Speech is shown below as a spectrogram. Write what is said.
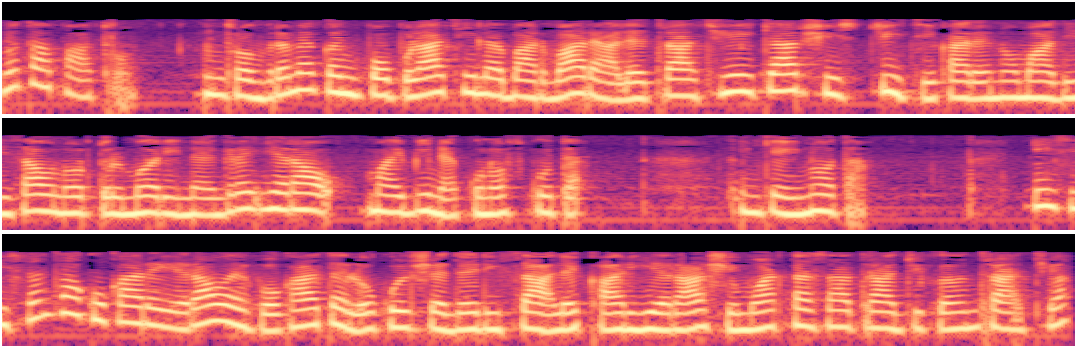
Nota 4 Într-o vreme când populațiile barbare ale Traciei, chiar și sciții care nomadizau nordul Mării Negre, erau mai bine cunoscute. Închei nota. Insistența cu care erau evocate locul șederii sale, cariera și moartea sa tragică în Tracia,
